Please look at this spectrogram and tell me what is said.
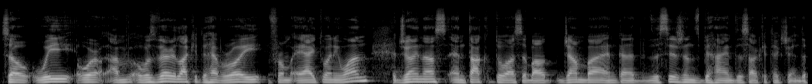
So we were i was very lucky to have roy from ai21 join us and talk to us about jamba and kind of the decisions behind this architecture in the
